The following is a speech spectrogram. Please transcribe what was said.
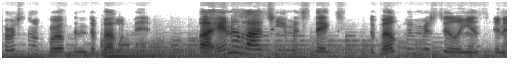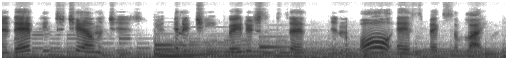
personal growth and development. By analyzing your mistakes, developing resilience, and adapting to challenges, you can achieve greater success in all aspects of life.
